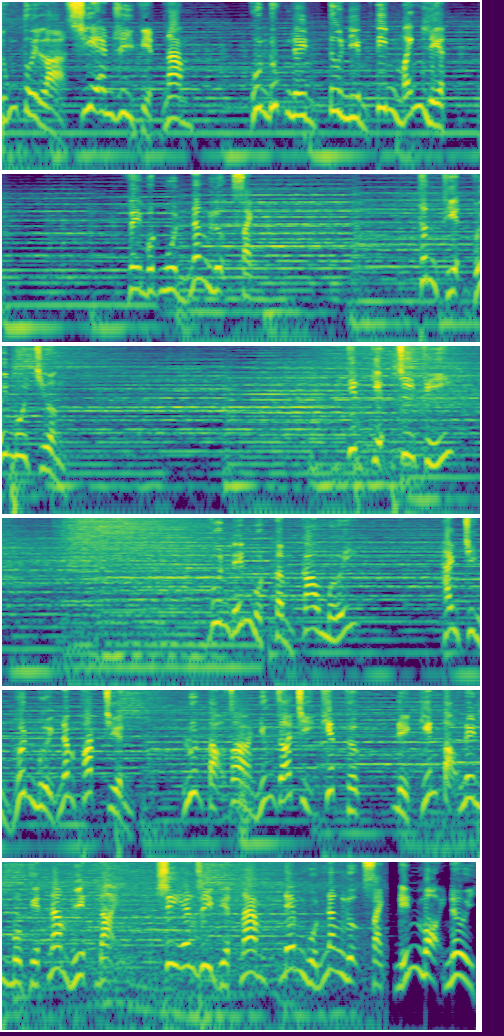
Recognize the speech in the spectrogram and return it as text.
Chúng tôi là CNG Việt Nam, hun đúc nên từ niềm tin mãnh liệt về một nguồn năng lượng sạch, thân thiện với môi trường, tiết kiệm chi phí, vươn đến một tầm cao mới. Hành trình hơn 10 năm phát triển luôn tạo ra những giá trị thiết thực để kiến tạo nên một Việt Nam hiện đại. CNG Việt Nam đem nguồn năng lượng sạch đến mọi nơi.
